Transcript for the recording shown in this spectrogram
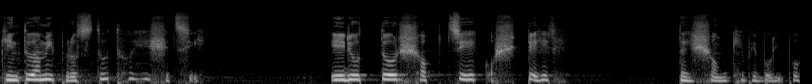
কিন্তু আমি প্রস্তুত হয়ে এসেছি। এর উত্তর সবচেয়ে কষ্টের। তাই সংক্ষেপে বলব,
